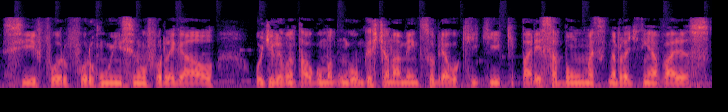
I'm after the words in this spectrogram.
se for, for ruim, se não for legal, ou de levantar alguma, algum questionamento sobre algo que, que, que pareça bom, mas que na verdade tenha várias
